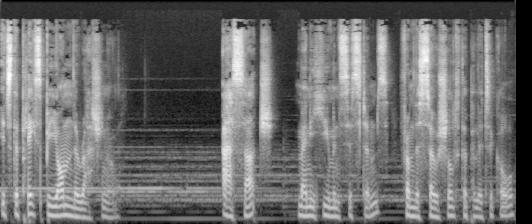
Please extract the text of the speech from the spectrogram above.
It's the place beyond the rational. As such, many human systems, from the social to the political,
